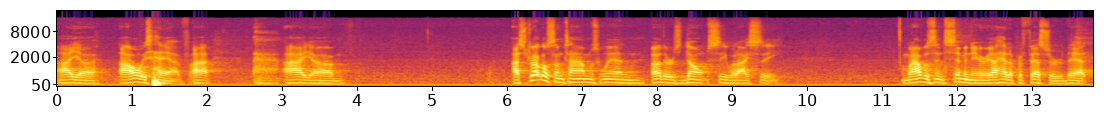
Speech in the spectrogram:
I, uh, I always have. I, I, um, I struggle sometimes when others don't see what I see. When I was in seminary, I had a professor that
